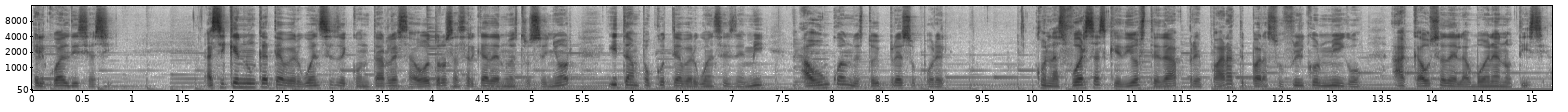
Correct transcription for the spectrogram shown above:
el cual dice así. Así que nunca te avergüences de contarles a otros acerca de nuestro Señor y tampoco te avergüences de mí, aun cuando estoy preso por Él. Con las fuerzas que Dios te da, prepárate para sufrir conmigo a causa de la buena noticia.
